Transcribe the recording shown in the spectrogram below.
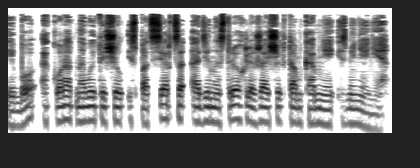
и Бо аккуратно вытащил из-под сердца один из трех лежащих там камней изменения.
